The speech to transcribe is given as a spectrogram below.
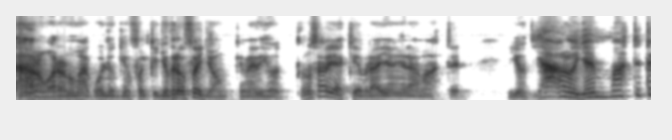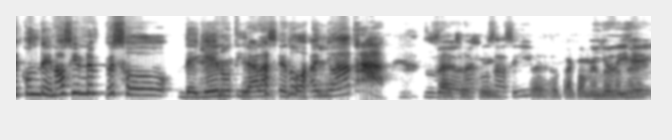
ah, ahora no me acuerdo quién fue el que, yo creo que fue John, que me dijo, ¿tú no sabías que Brian era máster? Y yo, diablo, ya es máster te condenó si él no empezó de lleno a tirar hace dos años atrás. Tú sabes, una cosa así. y yo dije,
